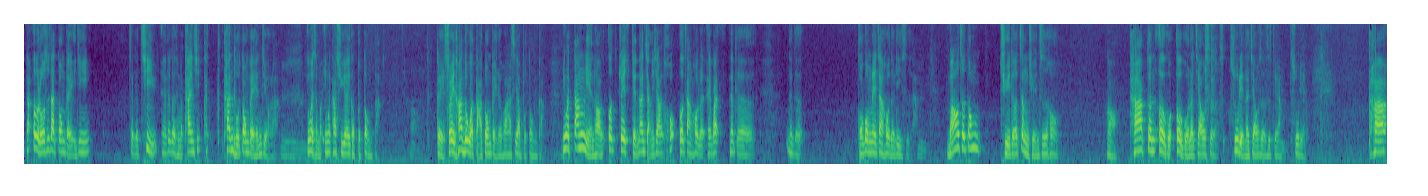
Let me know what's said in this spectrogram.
那俄罗斯在东北已经。这个气呃，这个什么贪心贪贪图东北很久了，嗯，因为什么？因为他需要一个不动港，对，所以他如果打东北的话，他是要不动港，因为当年哈二最简单讲一下后二战后的哎不那个那个国共内战后的历史了。毛泽东取得政权之后，哦，他跟俄国俄国的交涉，苏联的交涉是这样，苏联，他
